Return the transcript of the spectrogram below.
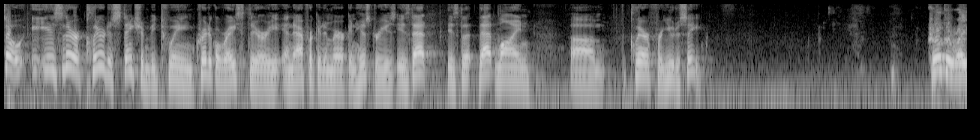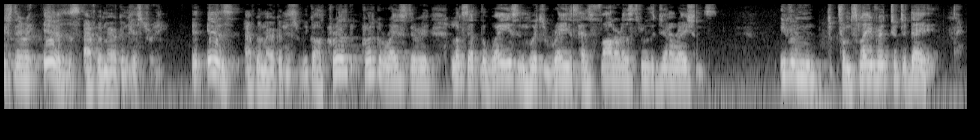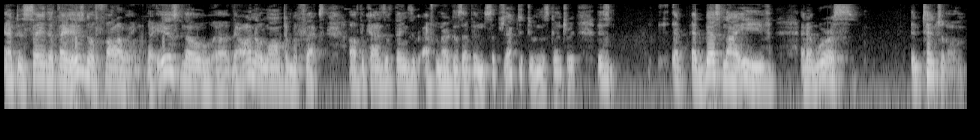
So is there a clear distinction between critical race theory and African American history? Is, is that, is the, that line um, clear for you to see? Critical race theory is African American history. It is African American history because crit- critical race theory looks at the ways in which race has followed us through the generations, even from slavery to today. And to say that there is no following, there is no, uh, there are no long-term effects of the kinds of things that African Americans have been subjected to in this country is at, at best naive and at worst intentional.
